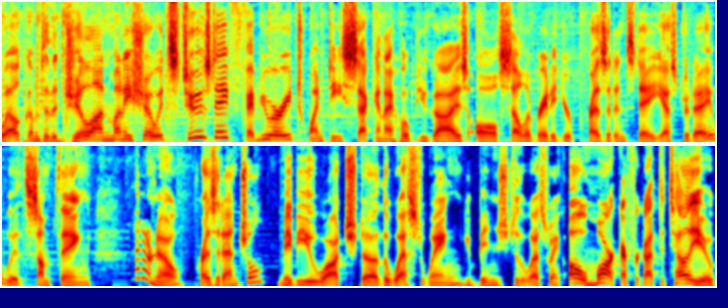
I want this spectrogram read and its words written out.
Welcome to the Jill on Money Show. It's Tuesday, February 22nd. I hope you guys all celebrated your President's Day yesterday with something, I don't know, presidential. Maybe you watched uh, The West Wing, you binged to The West Wing. Oh, Mark, I forgot to tell you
